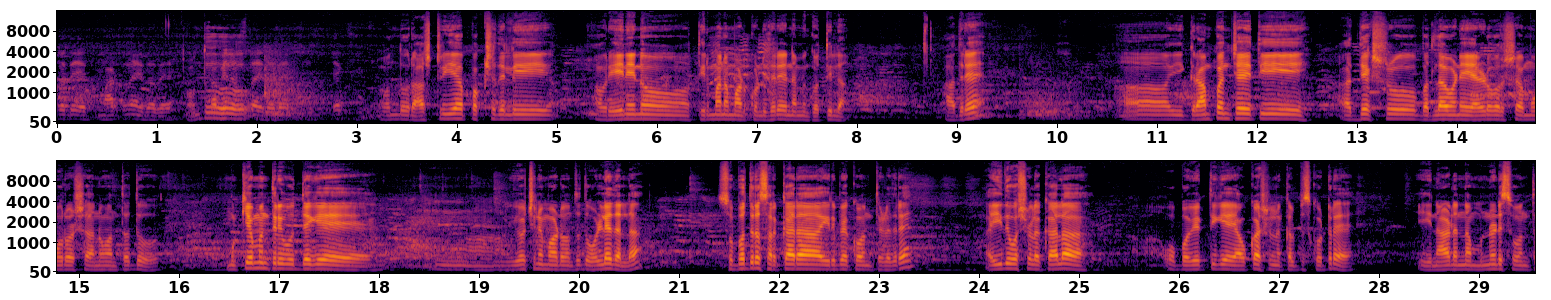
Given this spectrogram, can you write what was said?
ಮಾತುಕತೆ ಮಾಡ್ತಾನೆ ಇದ್ದಾರೆ. ಒಂದು ಇದ್ದಾರೆ. ಒಂದು ರಾಷ್ಟ್ರೀಯ ಪಕ್ಷದಲ್ಲಿ ಅವ್ರು ಏನೇನು ತೀರ್ಮಾನ ಮಾಡ್ಕೊಂಡಿದ್ದಾರೆ ನಮಗೆ ಗೊತ್ತಿಲ್ಲ. ಆದರೆ ಈ ಗ್ರಾಮ ಪಂಚಾಯತಿ ಅಧ್ಯಕ್ಷರು ಬದಲಾವಣೆ ಎರಡು ವರ್ಷ ಮೂರು ವರ್ಷ ಅನ್ನುವಂಥದ್ದು ಮುಖ್ಯಮಂತ್ರಿ ಹುದ್ದೆಗೆ ಯೋಚನೆ ಮಾಡುವಂಥದ್ದು ಒಳ್ಳೆಯದಲ್ಲ ಸುಭದ್ರ ಸರ್ಕಾರ ಇರಬೇಕು ಅಂತ ಹೇಳಿದ್ರೆ ಐದು ವರ್ಷಗಳ ಕಾಲ ಒಬ್ಬ ವ್ಯಕ್ತಿಗೆ ಅವಕಾಶಗಳನ್ನ ಕಲ್ಪಿಸಿಕೊಟ್ರೆ ಈ ನಾಡನ್ನು ಮುನ್ನಡೆಸುವಂಥ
